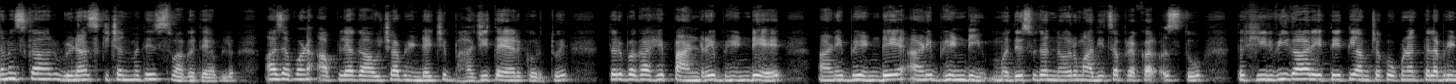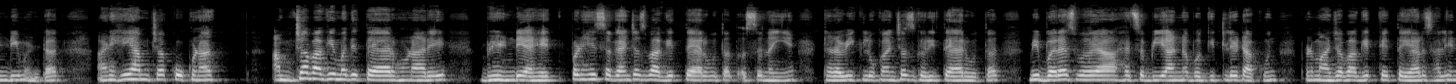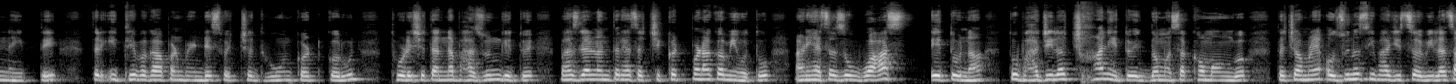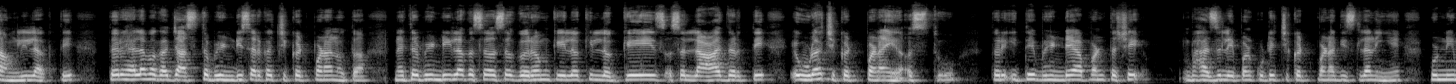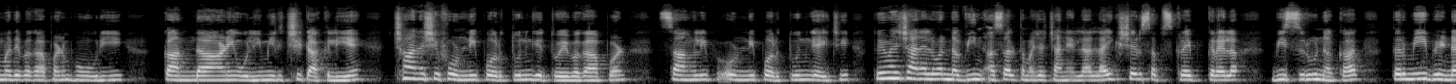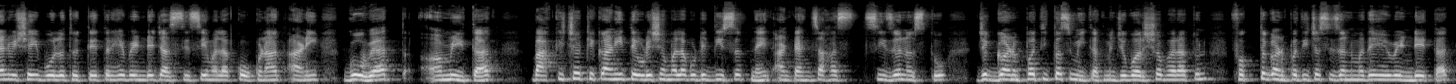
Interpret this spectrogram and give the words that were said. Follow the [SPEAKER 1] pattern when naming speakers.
[SPEAKER 1] नमस्कार विणास किचनमध्ये स्वागत आहे आपलं. आज आपण आपल्या गावच्या भेंड्याची भाजी तयार करतोय. तर बघा हे पांढरे भेंडे आहेत आणि भेंडे आणि भेंडी मध्ये सुद्धा नर मादीचा प्रकार असतो. तर हिरवीगार येते ती आमच्या कोकणात त्याला भेंडी म्हणतात. आणि हे आमच्या कोकणात आमच्या बागेमध्ये तयार होणारे भेंडे आहेत पण हे सगळ्यांच्याच बागेत तयार होतात असं नाही आहे ठराविक लोकांच्याच घरी तयार होतात. मी बऱ्याच वेळा ह्याचं बियाणं बघितले टाकून पण माझ्या बागेत काही तयार झाले नाहीत ते. तर इथे बघा आपण भेंडे स्वच्छ धुवून कट करून थोडेसे त्यांना भाजून घेतोय. भाजल्यानंतर ह्याचा चिकटपणा कमी होतो आणि ह्याचा जो वास येतो ना तो भाजीला छान येतो एकदम असा खमंग. त्याच्यामुळे अजूनच ही भाजी चवीला चांगली लागते. तर ह्याला बघा जास्त भेंडीसारखा चिकटपणा नव्हता. नाहीतर भेंडीला कसं असं गरम केलं की लगेच असं लाळ धरते एवढा चिकटपणा असतो. तर इथे भेंडे आपण तसे भाजले पण कुठे चिकटपणा दिसला नाही आहे फोडणीमध्ये बघा आपण मोहरी कांदा आणि ओली मिरची टाकली आहे छान अशी फोडणी परतून घेतोय बघा आपण. चांगली फोडणी परतून घ्यायची. तुम्ही माझ्या चॅनलवर नवीन असाल तर माझ्या चॅनेलला लाईक शेअर सबस्क्राईब करायला विसरू नका तर मी भेंड्यांविषयी बोलत होते तर हे भेंडे जास्तीचे मला कोकणात आणि गोव्यात मिळतात. बाकीच्या ठिकाणी तेवढेसे मला कुठे दिसत नाहीत आणि त्यांचा हा सीझन असतो जे गणपतीतच मिळतात. म्हणजे वर्षभरातून फक्त गणपतीच्या सीझनमध्ये हे भेंडे येतात.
